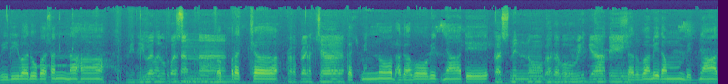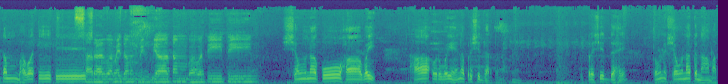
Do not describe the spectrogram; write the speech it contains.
विधिवदुपसन्नः प्रप्रच्छ कस्मिन्नो भगवो विज्ञाते। कस्मिन्नो भगवो विज्ञाते। सर्वमिदं विज्ञातं भवतीति। सर्वमिदं विज्ञातं भवतीति। शौनको हा वै। हा और वै है ना प्रसिद्ध अर्थ में। तो प्रसिद्ध है कौन? शौनक नामक।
